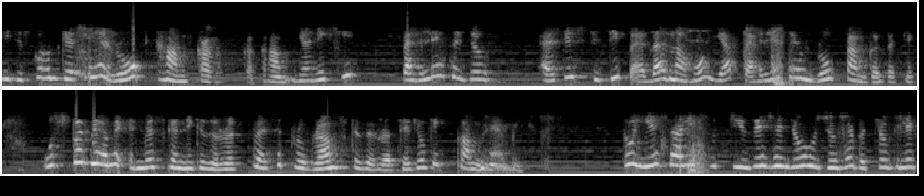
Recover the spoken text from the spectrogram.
कि जिसको हम कहते हैं रोकथाम का, का काम। यानी कि पहले से जो ऐसी स्थिति पैदा ना हो या पहले से हम रोकथाम कर सके। उस पर भी हमें इन्वेस्ट करने की ज़रूरत है वैसे प्रोग्राम्स की ज़रूरत है जो कि कम है अभी। तो ये सारी कुछ चीज़ें हैं जो जो है बच्चों के लिए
